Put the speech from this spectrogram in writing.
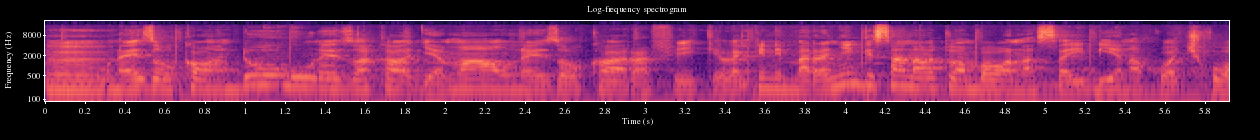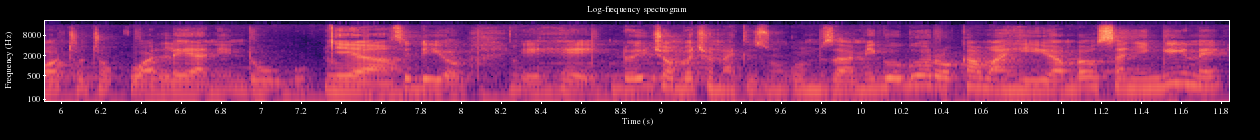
mm. unaweza ukawa ndugu unaweza ukawa jamaa unaweza ukawa rafiki. Lakini mara nyingi sana watu ambao wanasaidia na kuwachukua watoto kuwalea ni ndugu. Yeah. sindio ehe. Ndo hicho ambacho nakizungumza. Migogoro kama hiyo ambayo saa nyingine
